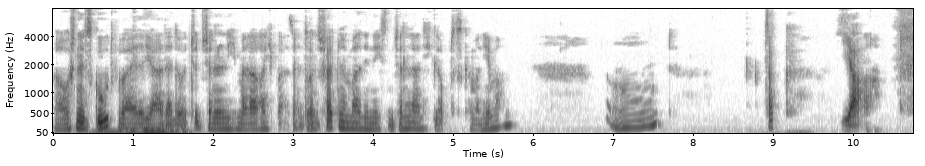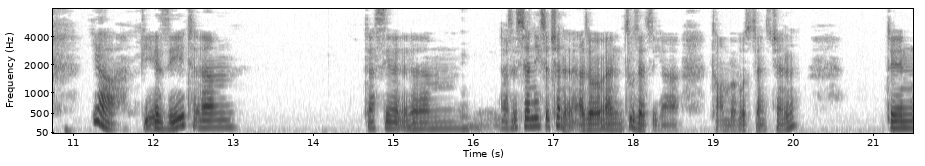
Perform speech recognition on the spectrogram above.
Rauschen ist gut, weil ja der deutsche Channel nicht mehr erreichbar sein soll. Schalten wir mal den nächsten Channel an. Ich glaube, das kann man hier machen. Und zack. Ja. Ja, wie ihr seht, ähm, das hier, ähm, das ist der nächste Channel, also ein zusätzlicher Traumbewusstseins-Channel. Den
